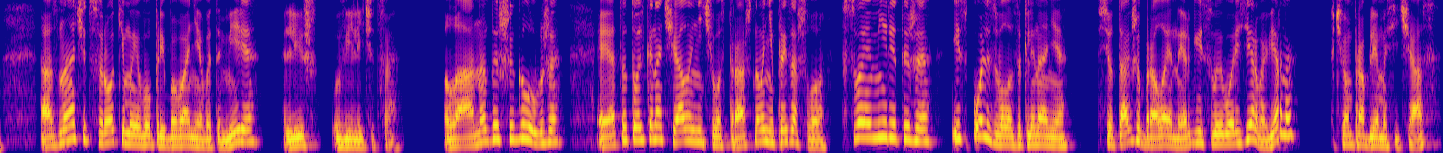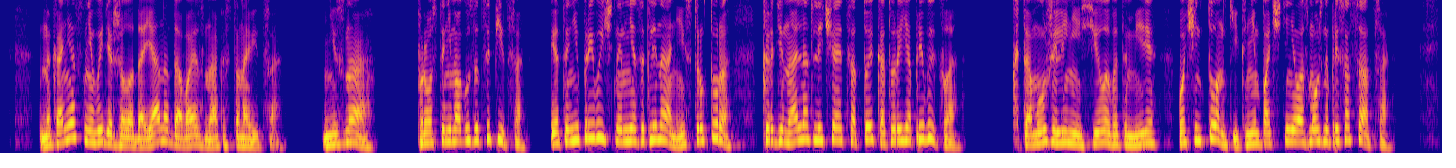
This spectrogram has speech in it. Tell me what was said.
а значит, сроки моего пребывания в этом мире лишь увеличатся. Лана, дыши глубже. Это только начало, ничего страшного не произошло. В своем мире ты же использовала заклинание. Все так же брала энергию из своего резерва, верно? В чем проблема сейчас? Наконец не выдержала Даяна, давая знак остановиться. Не знаю. Просто не могу зацепиться. Это непривычное мне заклинание, и структура кардинально отличается от той, к которой я привыкла. К тому же линии силы в этом мире очень тонкие, к ним почти невозможно присосаться.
